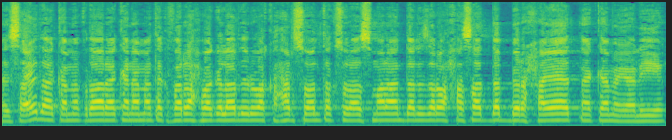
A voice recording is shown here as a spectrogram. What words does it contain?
اسعدها كمقدارها كنعمتك فرح وجه الأرض روحك حرس تكسر اسمارها الدل زرع حصاد دبر حياتنا كما يليق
